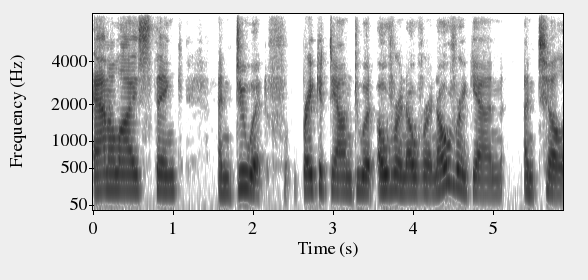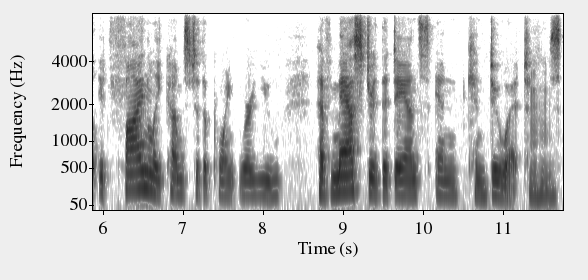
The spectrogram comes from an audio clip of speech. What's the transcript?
analyze, think, and do it, f- break it down, do it over and over and over again until it finally comes to the point where you have mastered the dance and can do it. Mm-hmm. So,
